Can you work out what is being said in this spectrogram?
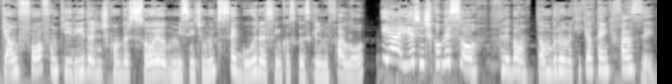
que é um fofo, um querido, a gente conversou, eu me senti muito segura assim com as coisas que ele me falou. E aí a gente começou. Falei, bom, então Bruno, o que, que eu tenho que fazer?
